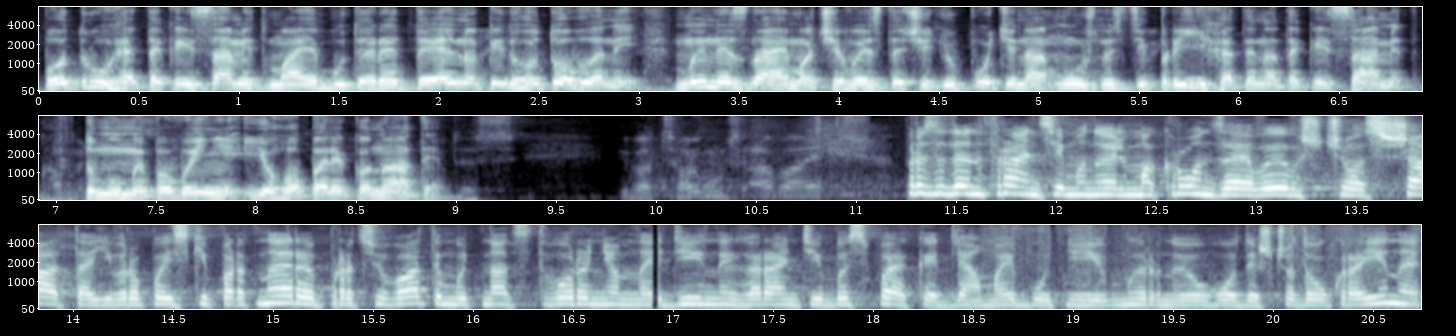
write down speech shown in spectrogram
По-друге, такий саміт має бути ретельно підготовлений. Ми не знаємо, чи вистачить у Путіна мужності приїхати на такий саміт, тому ми повинні його переконати. Президент Франції Мануель Макрон заявив, що США та європейські партнери працюватимуть над створенням надійних гарантій безпеки для майбутньої мирної угоди щодо України.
